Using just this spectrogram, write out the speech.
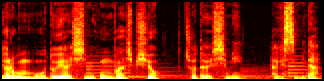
여러분 모두 열심히 공부하십시오. 저도 열심히 하겠습니다.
